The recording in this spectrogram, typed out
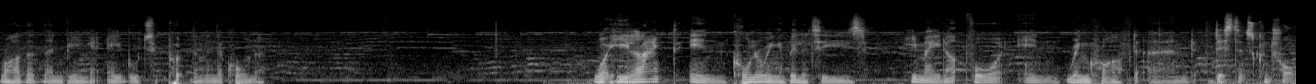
rather than being able to put them in the corner. What he lacked in cornering abilities, he made up for in ringcraft and distance control.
